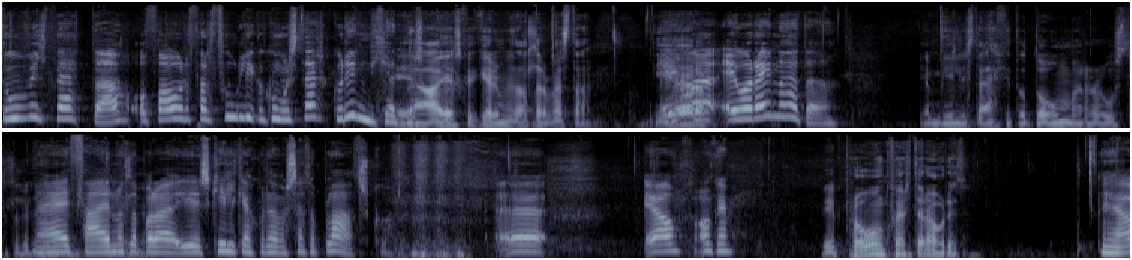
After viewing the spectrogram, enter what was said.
þú vilt þetta og þá er þar þú líka komið sterkur inn hérna. Já, ég skal gera mitt allra besta. Ég Eða er að... reyna þetta? Já, mér líst ekkert á dómarar og ústættilega. Nei, það er náttúrulega bara, ég skil ekki já, ok. Við prófum hvert er árið. Já,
